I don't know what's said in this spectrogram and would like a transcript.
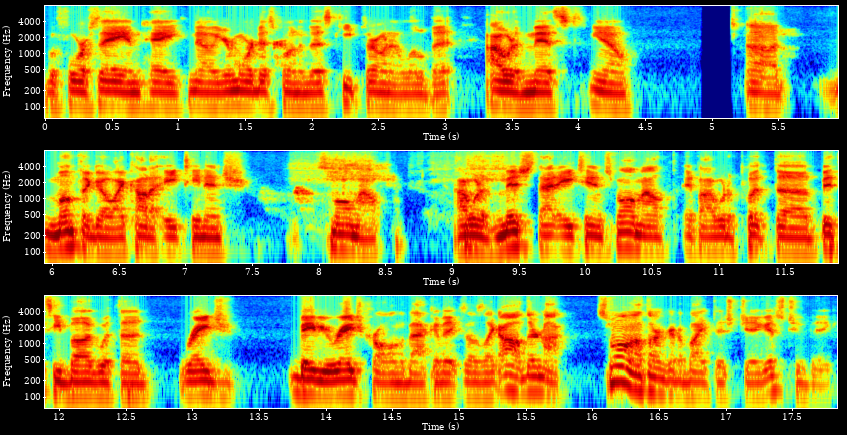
before saying, "Hey, no, you're more disciplined in this, keep throwing it a little bit," I would have missed. You know, uh, month ago I caught an 18 inch smallmouth. I would have missed that 18 inch smallmouth if I would have put the bitsy bug with the rage baby Rage Craw on the back of it because I was like, oh, they're not smallmouth aren't going to bite this jig. It's too big.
